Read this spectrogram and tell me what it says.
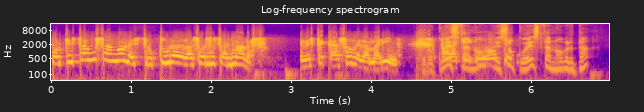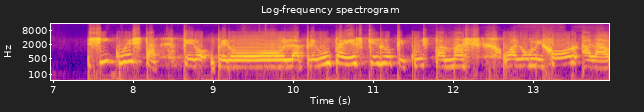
Porque está usando la estructura de las Fuerzas Armadas, en este caso de la Marina. Pero cuesta, ¿no? Eso cuesta, ¿no, verdad? Sí cuesta, pero pero la pregunta es qué es lo que cuesta más o a lo mejor a la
